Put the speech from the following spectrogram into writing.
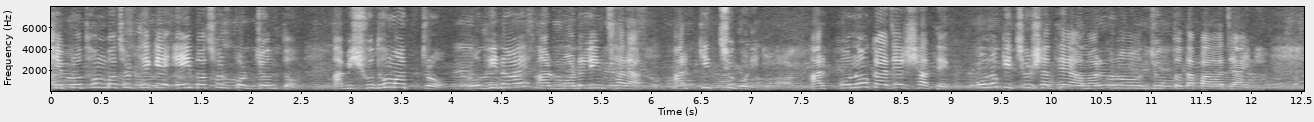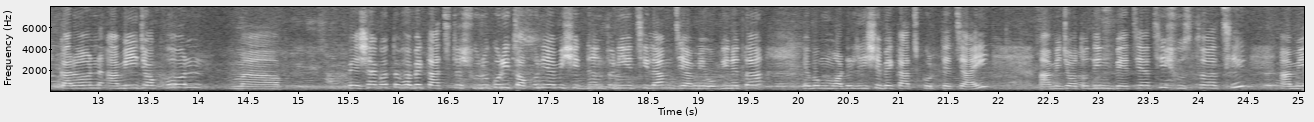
সে প্রথম বছর থেকে এই বছর পর্যন্ত আমি শুধুমাত্র অভিনয় আর মডেলিং ছাড়া আর কিচ্ছু করিনি। আর কোনো কাজের সাথে, কোনো কিছুর সাথে আমার কোনো যুক্ততা পাওয়া যায়নি। কারণ আমি যখন পেশাগতভাবে কাজটা শুরু করি, তখনই আমি সিদ্ধান্ত নিয়েছিলাম যে আমি অভিনেতা এবং মডেল হিসেবে কাজ করতে চাই। আমি যতদিন বেঁচে আছি, সুস্থ আছি, আমি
